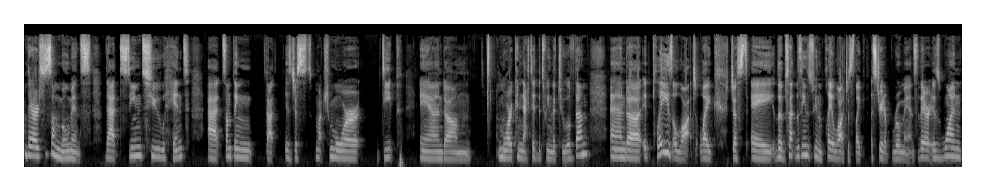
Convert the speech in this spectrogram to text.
There are just some moments that seem to hint at something that is just much more deep and um, more connected between the two of them. And uh, it plays a lot like just a the, the scenes between them play a lot just like a straight up romance. There is one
